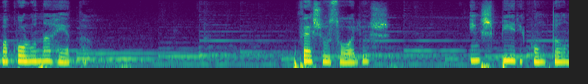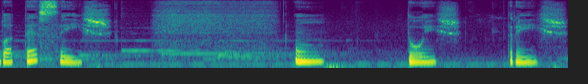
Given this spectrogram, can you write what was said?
com a coluna reta. Feche os olhos, inspire contando até seis dois, três,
